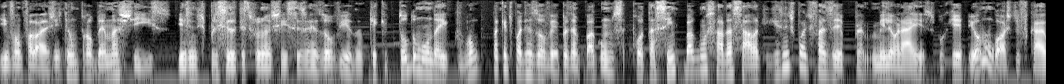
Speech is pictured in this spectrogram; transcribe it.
e vamos falar, a gente tem um problema X e a gente precisa que esse problema X seja resolvido. O que que todo mundo aí, vamos, como é que a gente pode resolver? Por exemplo, bagunça. Pô, tá sempre bagunçada a sala. O que, que a gente pode fazer pra melhorar isso? Porque eu não gosto de ficar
